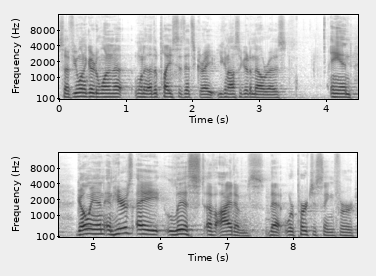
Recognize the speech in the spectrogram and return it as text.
So if you want to go to one of, the, one of the other places, that's great. You can also go to Melrose. And go in, and here's a list of items that we're purchasing for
